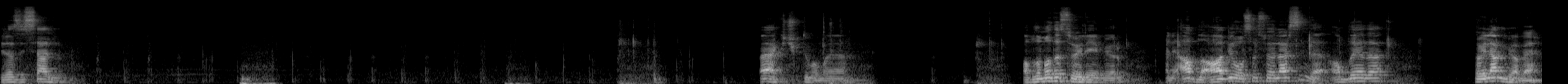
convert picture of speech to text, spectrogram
biraz ishaldim. Baya küçüktüm ama ya. Ablama da söyleyemiyorum. Hani abla abi olsa söylersin de ablaya da söylenmiyor be.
